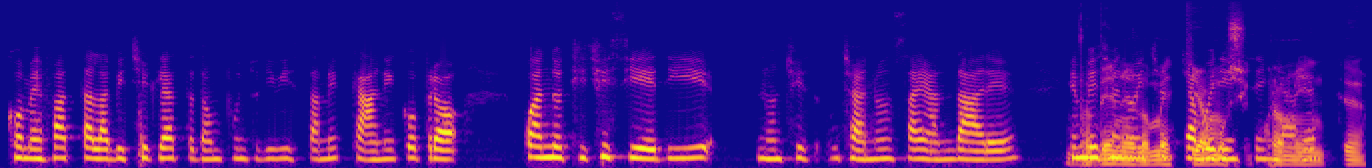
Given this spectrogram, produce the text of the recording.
come è fatta la bicicletta da un punto di vista meccanico, però quando ti ci siedi non, ci, cioè, non sai andare. Invece bene, lo mettiamo sicuramente.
